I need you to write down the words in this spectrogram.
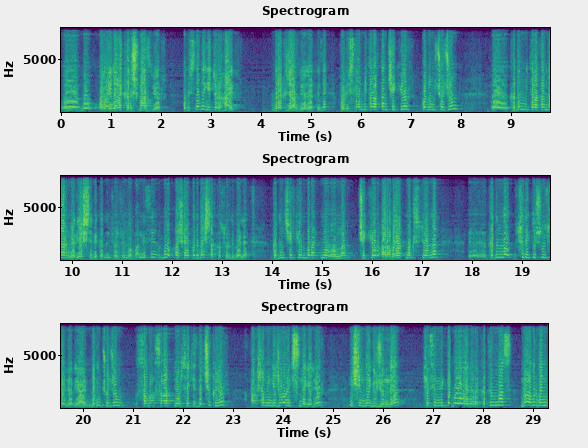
e, bu olaylara karışmaz diyor. Polisler de getiriyor. Hayır. Bırakacağız diyor herkese. Polisler bir taraftan çekiyor kolunu çocuğun. e, kadın bir taraftan vermiyor. Yaşlı bir kadın çocuğun babaannesi. Bu aşağı yukarı 5 dakika sürdü böyle. Kadın çekiyor bırakmıyor. Onlar çekiyor. Arabaya atmak istiyorlar. E, kadın da sürekli şunu söylüyor yani. Benim çocuğum sabah saat diyor 8'de çıkıyor. Akşamın gece 12'sinde geliyor. İşinde gücünde kesinlikle bu olaylara katılmaz. Ne olur benim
